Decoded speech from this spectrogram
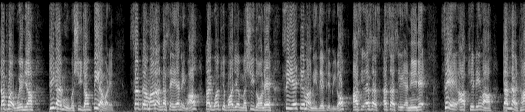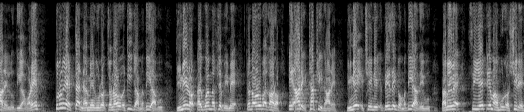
တပ်ဖွဲ့ဝင်များထိခိုက်မှုမရှိကြောင်းသိရပါတယ်။စက်တင်ဘာလ20ရက်နေ့မှာတိုက်ပွဲဖြစ်ပွားခြင်းမရှိတော့လဲစီရဲတင်းမှနေသေးဖြစ်ပြီးတော့ RCSS SSA အနေနဲ့စစ်ရင်အားဖြည့်တင်းကတက်လှန့်ထားတယ်လို့သိရပါတယ်။သူတို့ရဲ့တက်နာမည်ကိုတော့ကျွန်တော်တို့အတိအကျမသိရဘူးဒီနေ့တော့တိုက်ပွဲမဖြစ်ပေမဲ့ကျွန်တော်တို့ဘက်ကတော့အင်အားတွေထပ်ဖြည့်ထားတယ်ဒီနေ့အခြေအနေအသေးစိတ်တော့မသိရသေးဘူးဒါပေမဲ့စီရဲတင်းမှမှုတော့ရှိတယ်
